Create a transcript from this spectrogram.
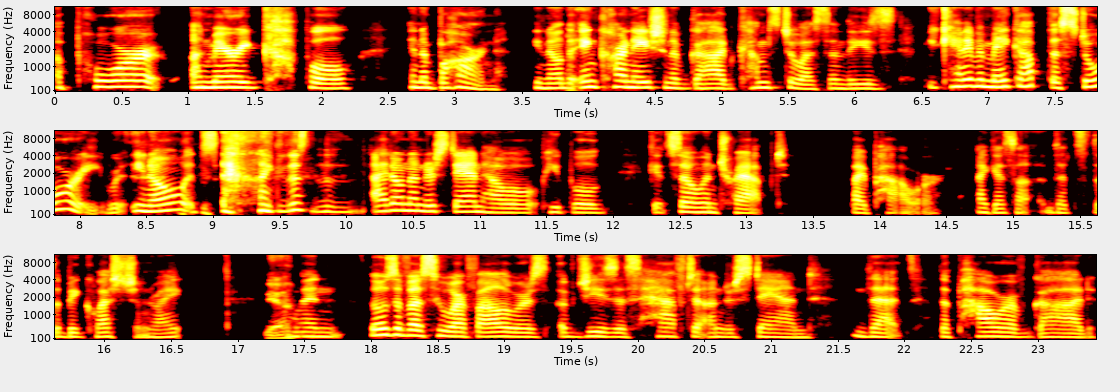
a poor unmarried couple in a barn? you know the incarnation of god comes to us and these you can't even make up the story you know it's like this i don't understand how people get so entrapped by power i guess uh, that's the big question right yeah when those of us who are followers of jesus have to understand that the power of god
